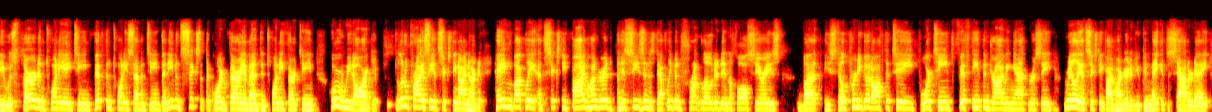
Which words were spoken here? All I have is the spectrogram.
He was third in 2018, fifth in 2017, and even sixth at the Corn Ferry event in 2013. Who are we to argue? A little pricey at 6,900. Hayden Buckley at 6,500. His season has definitely been front loaded in the fall series, but he's still pretty good off the tee. 14th, 15th in driving accuracy. Really at 6,500, if you can make it to Saturday,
